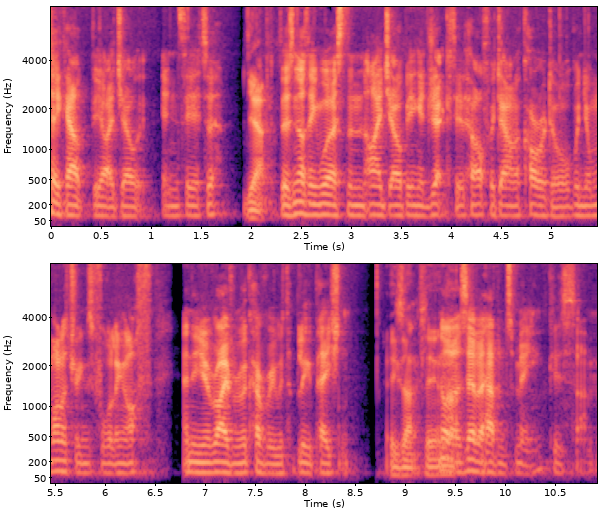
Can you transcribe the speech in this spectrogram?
take out the i-gel in theatre. yeah, There's nothing worse than an i-gel being ejected halfway down a corridor when your monitoring's falling off and then you arrive in recovery with a blue patient. exactly. Not that- that that's ever happened to me because I'm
